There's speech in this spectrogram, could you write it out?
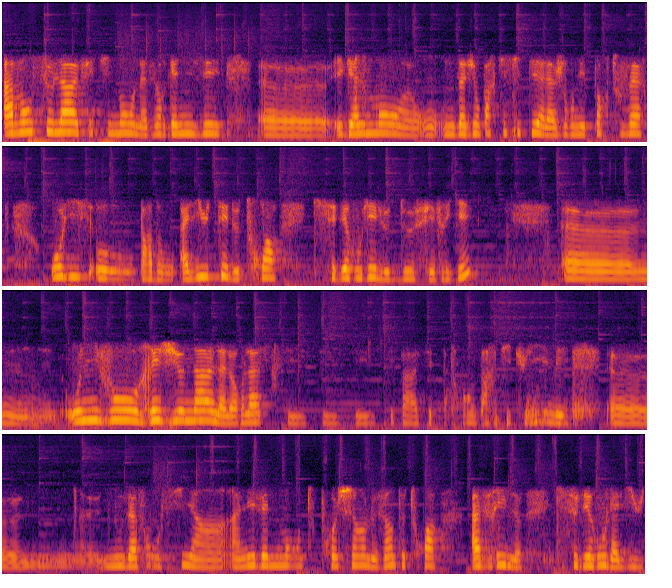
Avant cela, effectivement, on avait organisé euh, également, euh, nous avions participé à la journée porte ouverte au, au pardon, à l'IUT de Troyes qui s'est déroulée le 2 février. Au niveau régional, alors là, c'est pas, pas trop en particulier, mais nous avons aussi un, événement tout prochain, le 23 avril, qui se déroule à l'IUT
